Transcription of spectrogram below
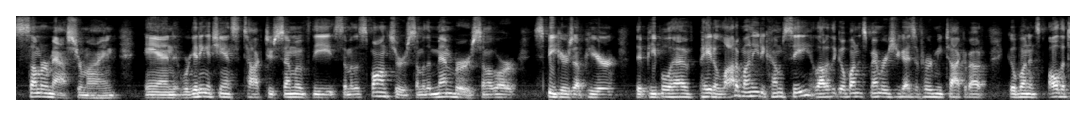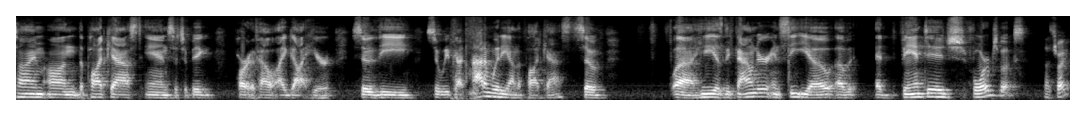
Summer Mastermind, and we're getting a chance to talk to some of the some of the sponsors, some of the members, some of our speakers up here that people have paid a lot of money to come see. A lot of the GoBundance members, you guys have heard me talk about GoBundance all the time on the podcast, and such a big part of how I got here. So the so we've got Adam Witty on the podcast. So uh, he is the founder and CEO of Advantage Forbes Books. That's right.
